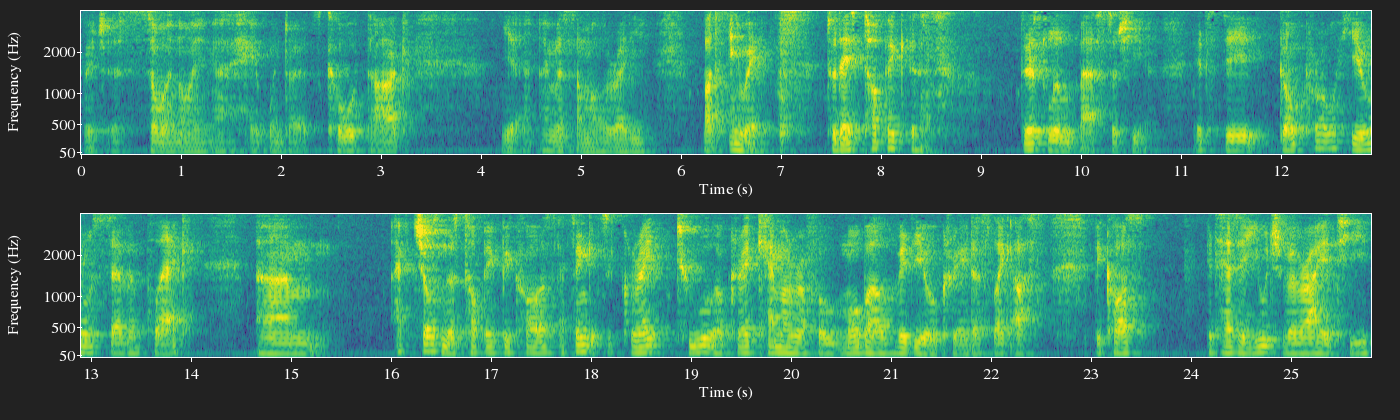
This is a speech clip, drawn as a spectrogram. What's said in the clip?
which is so annoying. I hate winter, it's cold, dark. Yeah, I miss summer already. But anyway, today's topic is this little bastard here. It's the GoPro Hero 7 Black. Um, I've chosen this topic because I think it's a great tool or great camera for mobile video creators like us because it has a huge variety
